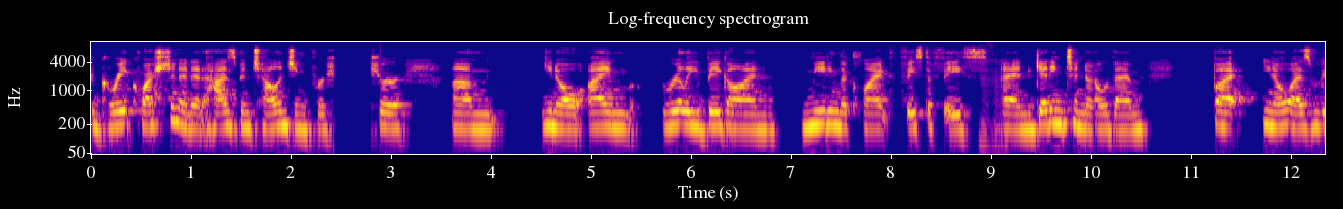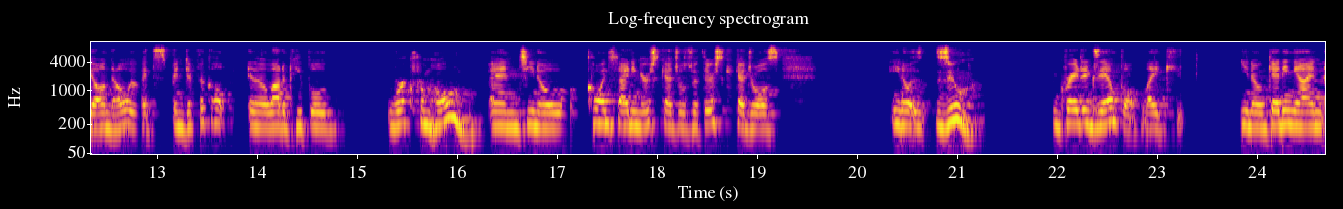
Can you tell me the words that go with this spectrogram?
a great question, and it has been challenging for sure. Um, you know, I'm really big on meeting the client face to face and getting to know them. But, you know, as we all know, it's been difficult. And a lot of people work from home and, you know, coinciding your schedules with their schedules. You know, Zoom, great example. Like, you know, getting on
